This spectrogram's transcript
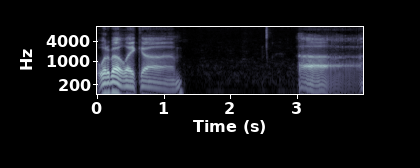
What about like um, uh,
